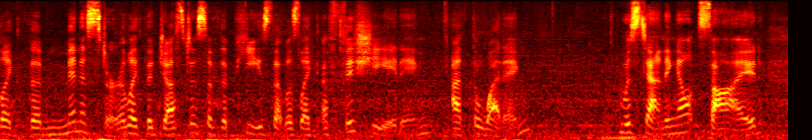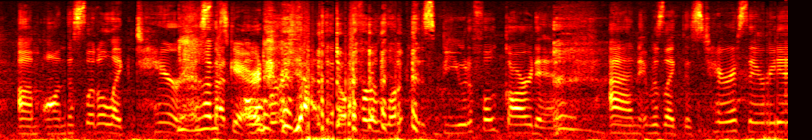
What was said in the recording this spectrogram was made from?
like the minister, like the justice of the peace that was like officiating at the wedding was standing outside um, on this little like terrace I'm that scared. over- yeah, that overlooked this beautiful garden, and it was like this terrace area,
